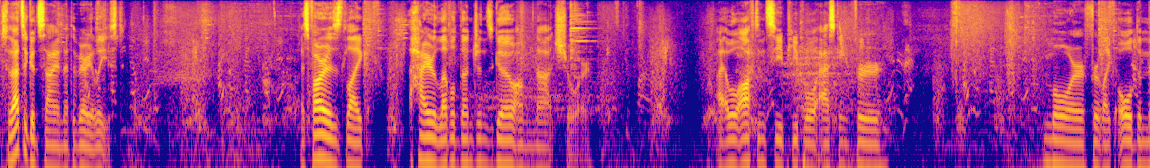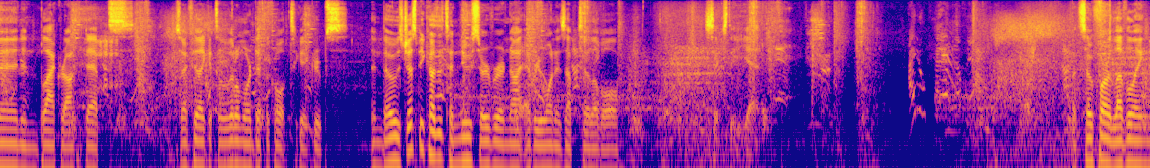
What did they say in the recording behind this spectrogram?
So that's a good sign at the very least. As far as like higher level dungeons go, I'm not sure. I will often see people asking for more for like Uldaman and Blackrock depths. So I feel like it's a little more difficult to get groups in those just because it's a new server and not everyone is up to level 60 yet. But so far leveling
